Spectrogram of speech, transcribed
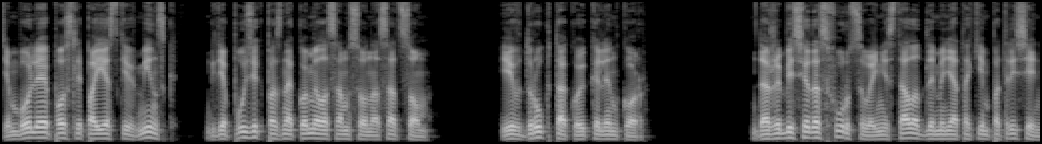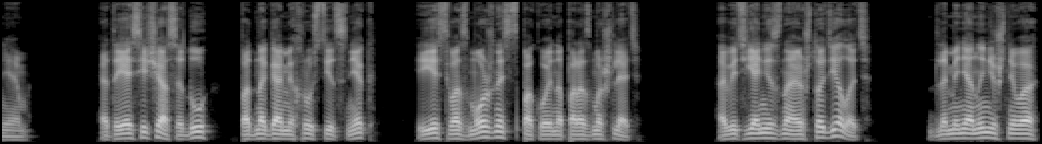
Тем более после поездки в Минск, где Пузик познакомила Самсона с отцом. И вдруг такой калинкор. Даже беседа с Фурцевой не стала для меня таким потрясением. Это я сейчас иду, под ногами хрустит снег, и есть возможность спокойно поразмышлять. А ведь я не знаю, что делать. Для меня нынешнего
